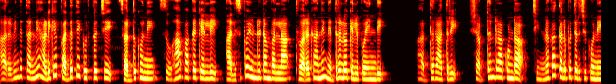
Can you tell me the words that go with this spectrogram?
అరవింద్ తన్ని అడిగే పద్ధతి గుర్తొచ్చి సర్దుకొని సుహా పక్కకెళ్ళి అలసిపోయి ఉండటం వల్ల త్వరగానే నిద్రలోకెళ్ళిపోయింది. అర్ధరాత్రి శబ్దం రాకుండా చిన్నగా తలుపు తెరుచుకొని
